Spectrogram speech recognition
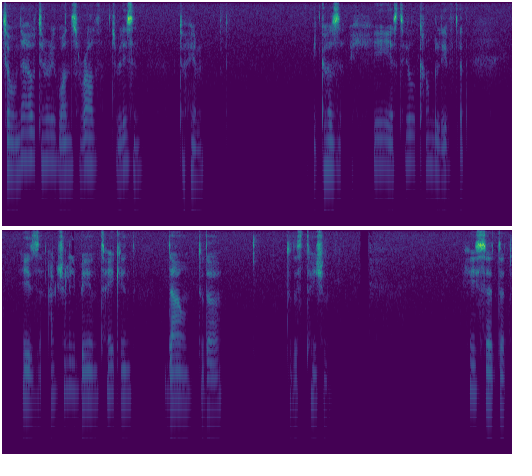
So now Terry wants Ralph to listen to him because he still can't believe that he's actually being taken down to the to the station. He said that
